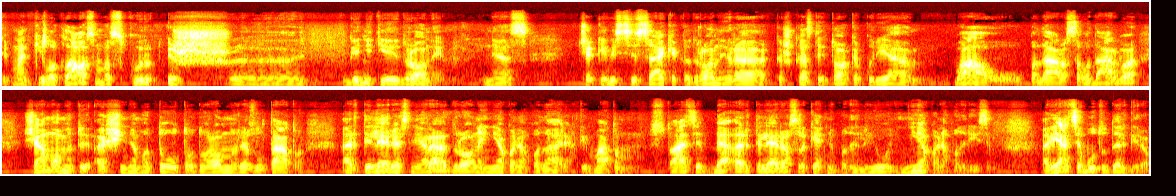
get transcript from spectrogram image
Tik man kilo klausimas, kur iš uh, ganytieji dronai, nes čia kai visi sakė, kad dronai yra kažkas tai tokio, kurie wow, padaro savo darbą, šiam momentui aš nematau to dronų rezultato. Artilerijos nėra, dronai nieko nepadarė. Kaip matom situaciją, be artilerijos raketinių padalinių nieko nepadarysim. Aviacija būtų dar geriau.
